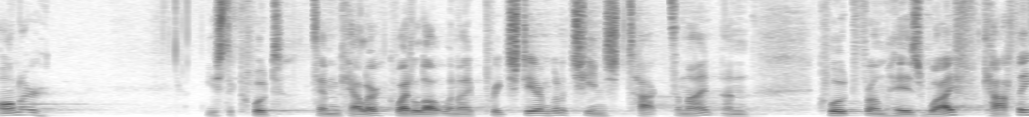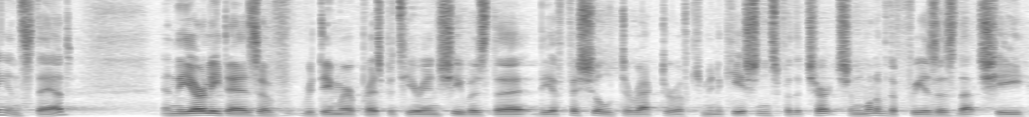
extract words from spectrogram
honor. I used to quote Tim Keller quite a lot when I preached here. I'm going to change tack tonight and quote from his wife, Kathy, instead. In the early days of Redeemer Presbyterian, she was the, the official director of communications for the church, and one of the phrases that she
